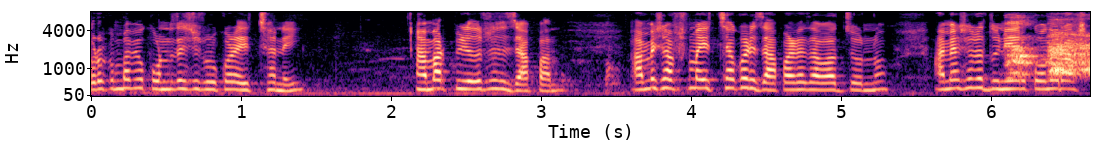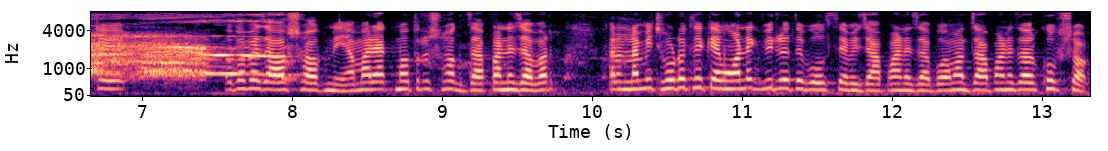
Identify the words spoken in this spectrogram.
ওরকমভাবে কোনো দেশে ট্যুর করার ইচ্ছা নেই। আমার প্রিয় দেশ হচ্ছে জাপান। আমি সবসময় ইচ্ছা করি জাপানে যাওয়ার জন্য। আমি আসলে দুনিয়ার কোনো রাষ্ট্রে ওভাবে যাওয়ার শখ নেই। আমার একমাত্র শখ জাপানে যাওয়ার। কারণ আমি ছোটো থেকে অনেক ভিডিওতে বলছি আমি জাপানে যাব। আমার জাপানে যাওয়ার খুব শখ।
